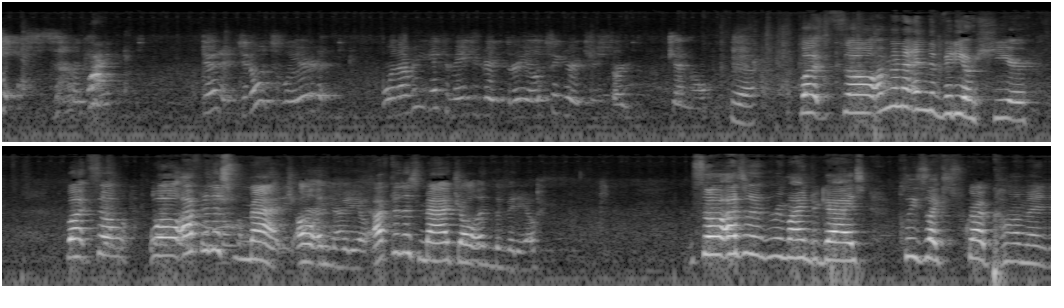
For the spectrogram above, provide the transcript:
Yes. Okay. Dude, do you know what's weird? Whenever you get to Major Grade 3, it looks like you're a two-star general. Yeah. But so I'm gonna end the video here. But so well after this match I'll end the video. After this match I'll end the video. So as a reminder guys, please like, subscribe, comment.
